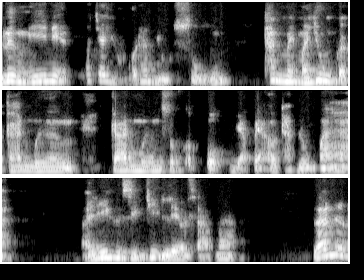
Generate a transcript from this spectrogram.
เรื่องนี้เนี่ยพระเจ้าอยู่หัวท่านอยู่สูง ท่านไม่มายุ่งกับการเมือง การเมืองสกปรกอย่าไปเอาท่านลงมา อันนี้คือสิ่งที่เลวทรามมากแล้วเรื่อง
